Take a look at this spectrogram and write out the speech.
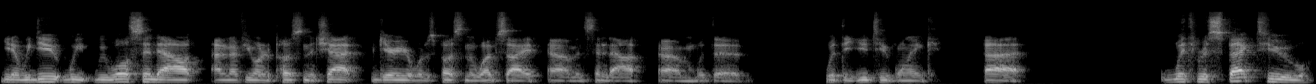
you know, we do we we will send out. I don't know if you wanted to post in the chat, Gary, or we'll just post in the website um, and send it out um, with the with the YouTube link. Uh, with respect to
